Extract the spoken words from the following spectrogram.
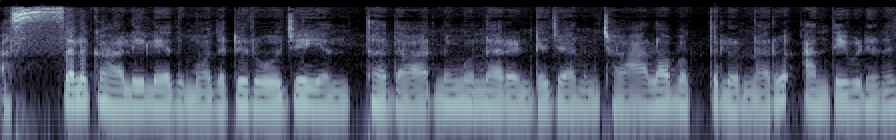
అస్సలు ఖాళీ లేదు. మొదటి రోజే ఎంత దారుణంగా ఉన్నారంటే జనం. చాలా భక్తులు ఉన్నారు. అంతే వీడియోని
